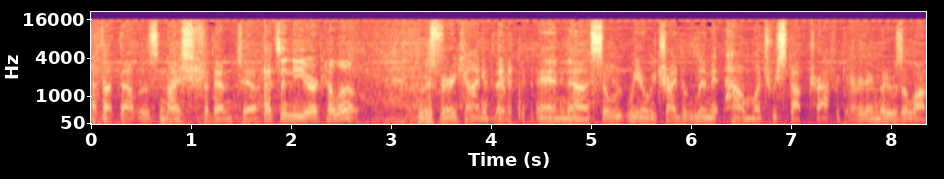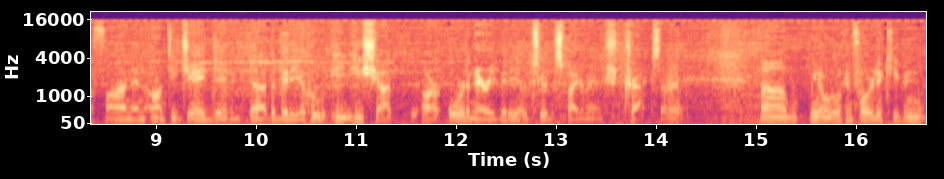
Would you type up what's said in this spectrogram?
I thought that was nice for them to. That's a New York hello. It was very kind of them, and uh, so you know we tried to limit how much we stopped traffic and everything, but it was a lot of fun. And Antti J did uh, the video. Who he, he shot our ordinary video too, the Spider-Man tr- track. So. Uh, you know, we're looking forward to keeping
